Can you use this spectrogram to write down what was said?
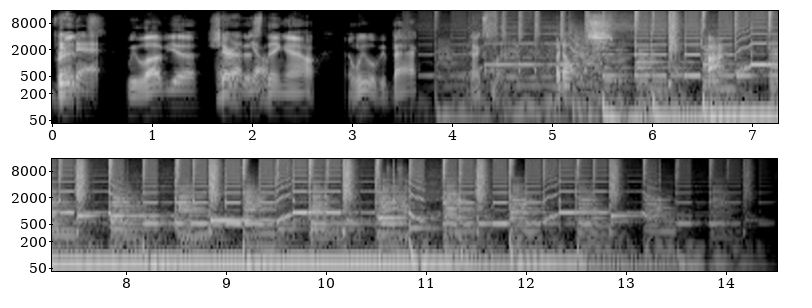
friends, we love you. Share love this y'all. thing out, and we will be back next Monday. Don't.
